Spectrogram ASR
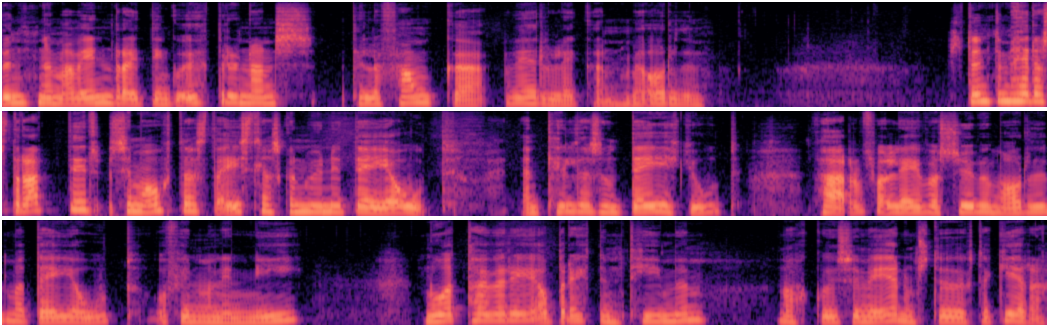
bundnum af innrætingu upprunans til að fanga veruleikan með orðum. Stundum heyrast rattir sem óttast að íslenskan muni deyja út, en til þess að hún deyja ekki út þarf að leifa sumum orðum að deyja út og finna hann ný, nótæfari á breytum tímum, nokkuð sem við erum stöðugt að gera.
